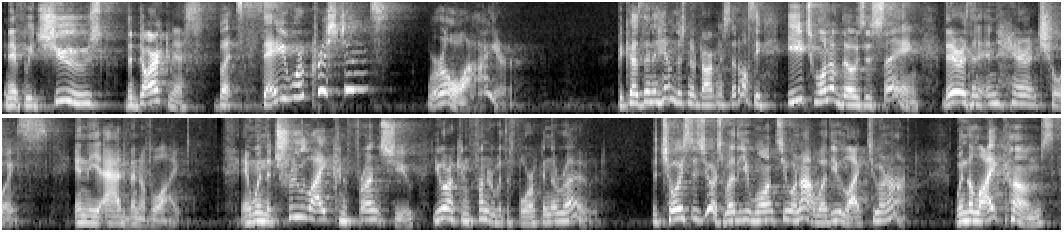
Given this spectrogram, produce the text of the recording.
And if we choose the darkness, but say we're Christians, we're a liar. Because in Him, there's no darkness at all. See, each one of those is saying there is an inherent choice in the advent of light. And when the true light confronts you, you are confronted with the fork in the road. The choice is yours, whether you want to or not, whether you like to or not. When the light comes,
